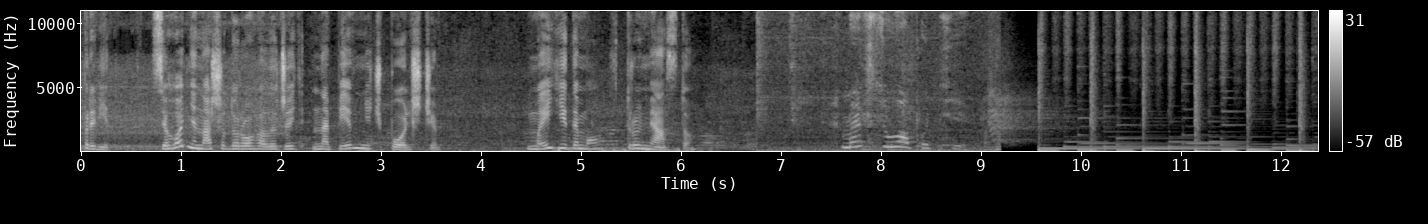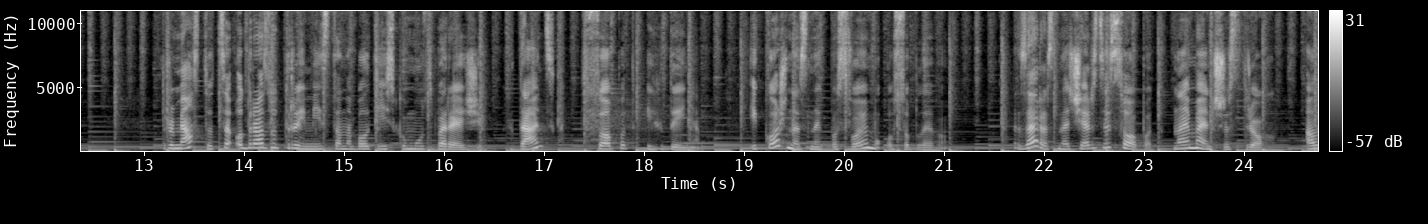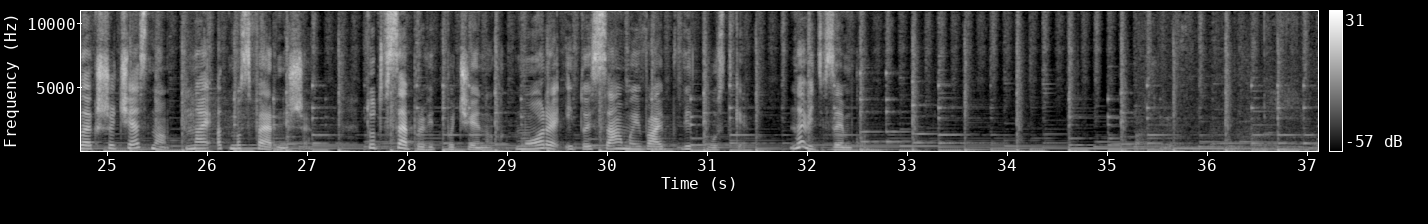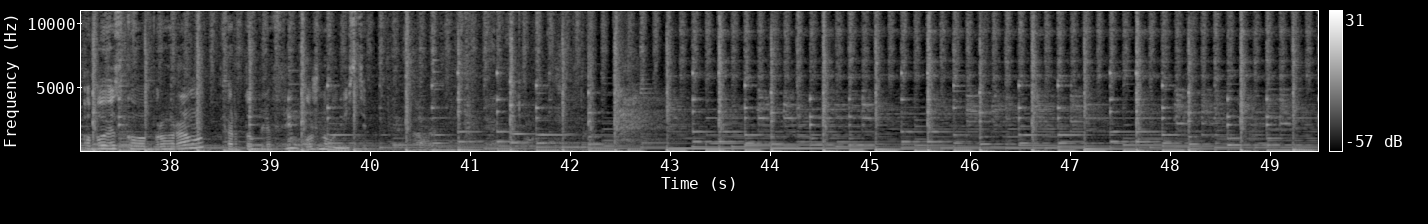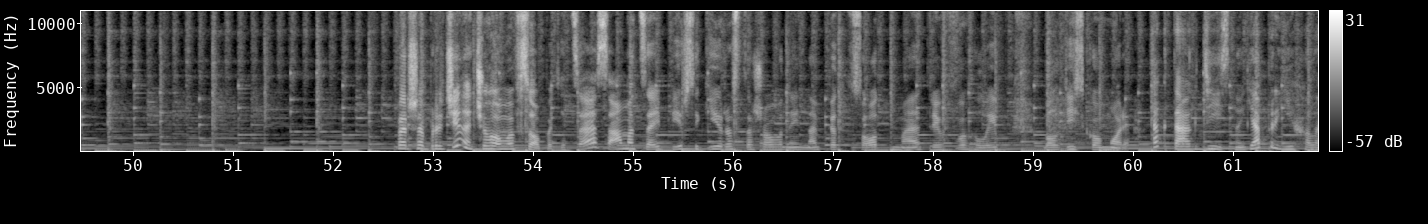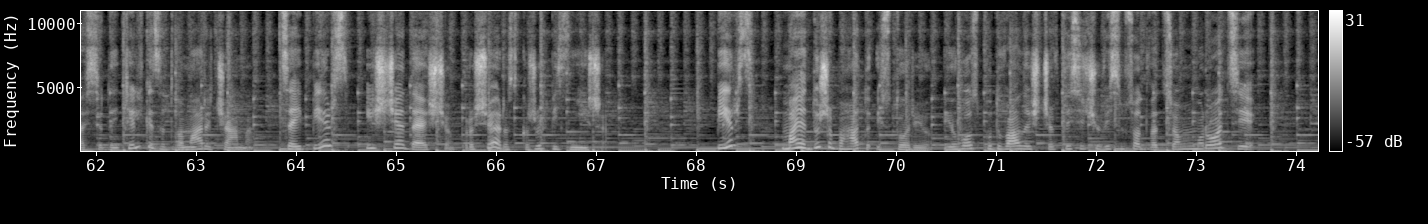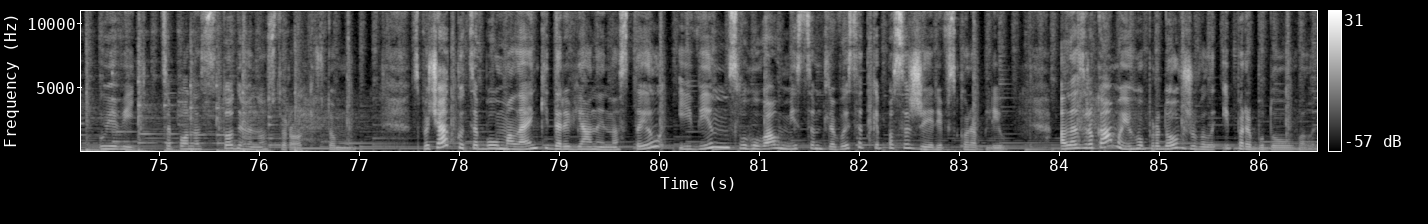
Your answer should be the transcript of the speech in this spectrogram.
Всім привіт! Сьогодні наша дорога лежить на північ Польщі. Ми їдемо в Труймясто. Ми в Сопоті. Труймясто це одразу три міста на Балтійському узбережжі: Гданськ, Сопот і Гдиня. І кожне з них по-своєму особливо. Зараз на черзі Сопот, найменше з трьох, але якщо чесно, найатмосферніше. Тут все про відпочинок, море і той самий вайб відпустки, навіть взимку. Обов'язкова програма картопля фрі в кожному місті. Перша причина, чого ми в Сопоті, це саме цей пірс, який розташований на 500 метрів вглиб Балтійського моря. Так, так, дійсно, я приїхала сюди тільки за двома речами: цей пірс і ще дещо, про що я розкажу пізніше. Пірс має дуже багату історію. Його збудували ще в 1827 році. Уявіть, це понад 190 років тому. Спочатку це був маленький дерев'яний настил, і він слугував місцем для висадки пасажирів з кораблів. Але з роками його продовжували і перебудовували.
